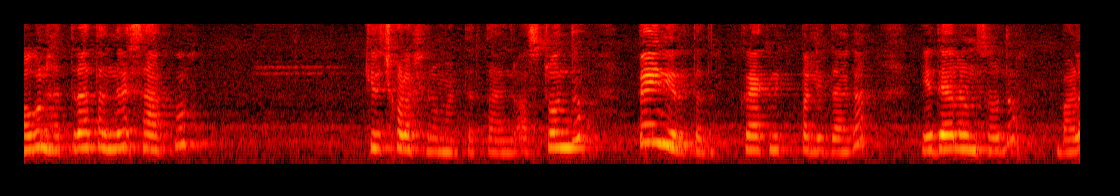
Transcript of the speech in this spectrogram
ಮಗುನ ಹತ್ತಿರ ತಂದರೆ ಸಾಕು. ಕಿರಿಚ್ಕೊಳ್ಳೋಕೆ ಶುರು ಮಾಡ್ತಾರೆ ತಾಯಂದ್ರು. ಅಷ್ಟೊಂದು ಪೇಯ್ನ್ ಇರುತ್ತದು. ಕ್ರ್ಯಾಕ್ ನಿಪ್ಪಲ್ಲಿದ್ದಾಗ ಎದೆಯಲ್ಲಿ ಉಣಿಸೋದು ಭಾಳ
